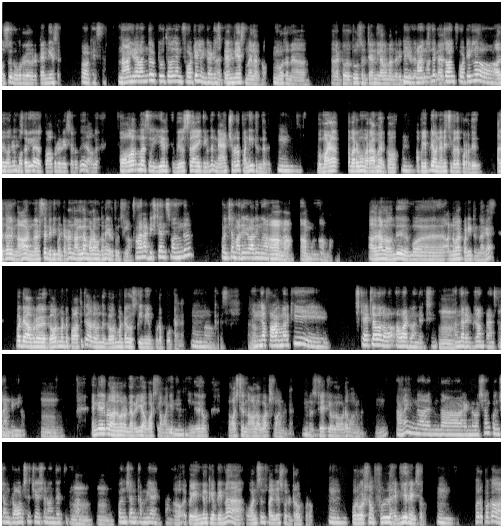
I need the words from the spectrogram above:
ஒசூர் ஒரு டென் இயர்ஸ் ஓகே சார் நாங்க வந்து two thousand fourteen introduce ten years மேல இருக்கும். More than two thousand ten eleven அந்த நாங்க வந்து டூ. தௌசண்ட் ஃபோர்டீன்ல அது வந்து முதல்ல பாப்புலரைசர் வந்து அவங்க ஃபார்மர்ஸ் இயர் விவசாயிகள் வந்து நேச்சுரலா பண்ணிட்டு இருந்தது. இப்போ மழை வரவும் வராம இருக்கும். அப்ப எப்படி அவன் நினைச்சு விதை போடுறது? அதுக்காக நான் நர்சரி ரெடி பண்ணிட்டேன்னா நல்லா மழை வந்தோடனே எடுத்து வச்சிடலாம். ஆனா டிஸ்டன்ஸ் வந்து கொஞ்சம் அதிக அதிகமா ஆமா ஆமா. ஆமா. அதனால வந்து அந்த மாதிரி பண்ணிட்டு இருந்தாங்க. பட் அப்புறம் கவர்மெண்ட் பார்த்துட்டு அதை வந்து கவர்மெண்ட்டாக ஒரு ஸ்கீமே கூட போட்டாங்க. இங்க ஃபார்மர்க்கு ஸ்டேட் லெவல் அவார்டு வந்துச்சு அந்த ரெட் கிராம் டிரான்ஸ்பிளான்டிங்ல எங்க இதுல கூட அந்த மாதிரி நிறைய அவார்ட்ஸ் எல்லாம் வாங்கியிருக்காங்க எங்க இதுல லாஸ்ட் இயர் நாலு அவார்ட்ஸ் வாங்கினாங்க. ஸ்டேட் லெவல் அவார்டு வாங்கினாங்க. ஆனா இந்த இந்த ரெண்டு வருஷம் கொஞ்சம் ட்ரவுட் சுச்சுவேஷன் வந்துருக்குல கொஞ்சம் கம்மியா இருப்பாங்க. இப்போ எங்களுக்கு எப்படின்னா ஒன்ஸ் இன் ஃபைவ் இயர்ஸ் ஒரு ட்ரவுட் வரும். ஒரு வருஷம் ஃபுல் ஹெவி ரெயின்ஸ் வரும். ஒரு பக்கம்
